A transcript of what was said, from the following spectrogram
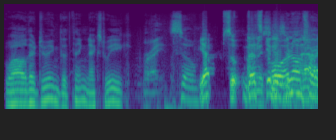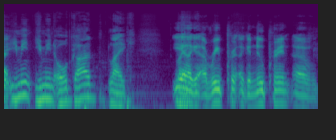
Well, they're doing the thing next week, right? So Yep. So that's say getting Oh Is no, I'm that? sorry. You mean you mean Old God? Like Yeah, Right. like a reprint, like a new print of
